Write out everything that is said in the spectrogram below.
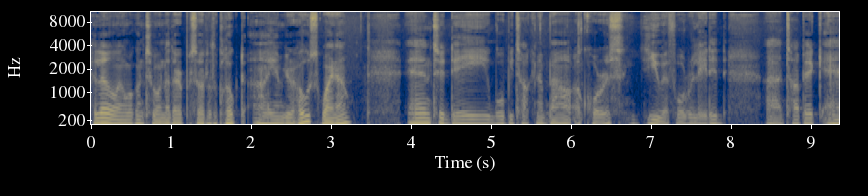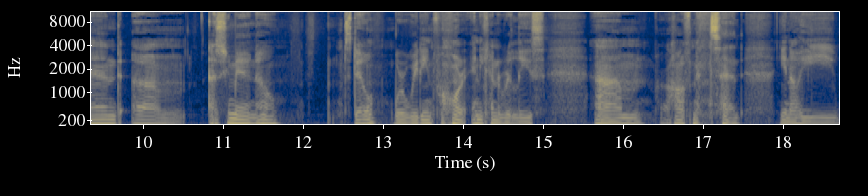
Hello and welcome to another episode of The Cloaked. I am your host, White Owl, and today we'll be talking about, of course, UFO related uh, topic. And um, as you may know, still we're waiting for any kind of release. Um, Hoffman said, you know, he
